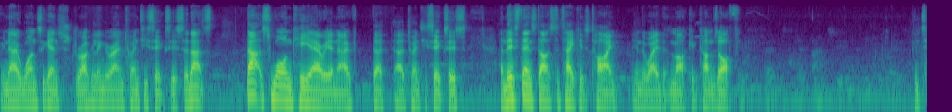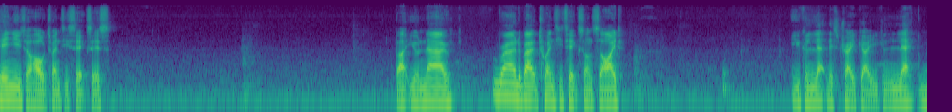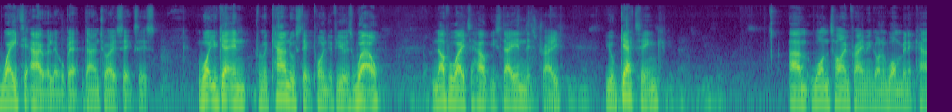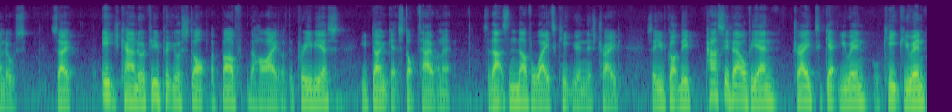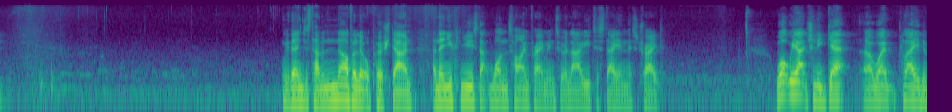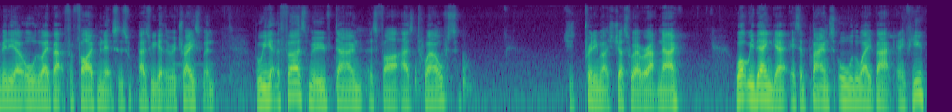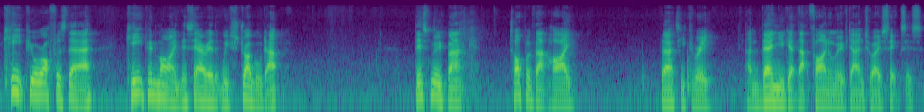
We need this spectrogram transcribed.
We now once again struggling around 26s. So that's that's one key area now, that uh, 26 is. And this then starts to take its time in the way that the market comes off. Continue to hold 26s. But you're now round about 20 ticks on side. You can let this trade go. You can let wait it out a little bit down to 06s. What you're getting from a candlestick point of view as well Another way to help you stay in this trade, you're getting um, one time framing on a one minute candles. So each candle, if you put your stop above the high of the previous, you don't get stopped out on it. So that's another way to keep you in this trade. So you've got the passive LVN trade to get you in or keep you in. We then just had another little push down and then you can use that one time framing to allow you to stay in this trade. What we actually get, I won't play the video all the way back for five minutes as, as we get the retracement, but we get the first move down as far as 12s, which is pretty much just where we're at now. What we then get is a bounce all the way back. And if you keep your offers there, keep in mind this area that we've struggled at. This move back top of that high, 33. And then you get that final move down to 06s.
